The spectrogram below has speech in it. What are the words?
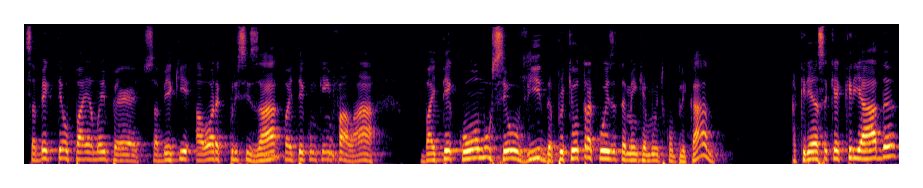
Saber que tem o pai e a mãe perto, saber que a hora que precisar vai ter com quem falar, vai ter como ser ouvida. Porque outra coisa também que é muito complicado, a criança que é criada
